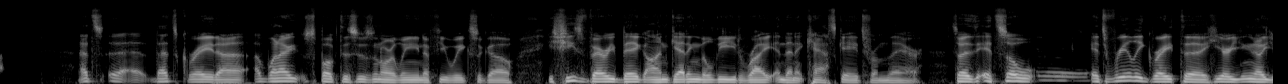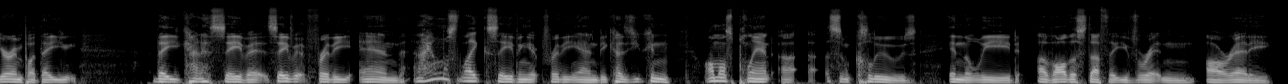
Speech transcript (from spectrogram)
up. That's uh, that's great. Uh, when I spoke to Susan Orlean a few weeks ago, she's very big on getting the lead right, and then it cascades from there. So it's, it's so mm. it's really great to hear you know your input that you that you kind of save it, save it for the end. And I almost like saving it for the end because you can almost plant uh, uh, some clues in the lead of all the stuff that you've written already.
